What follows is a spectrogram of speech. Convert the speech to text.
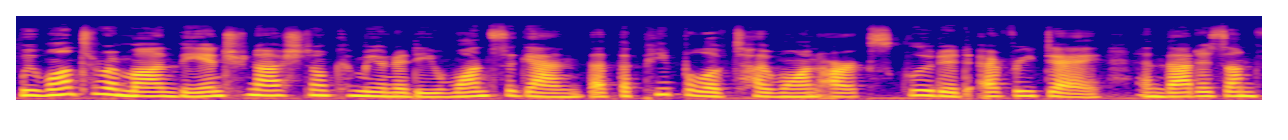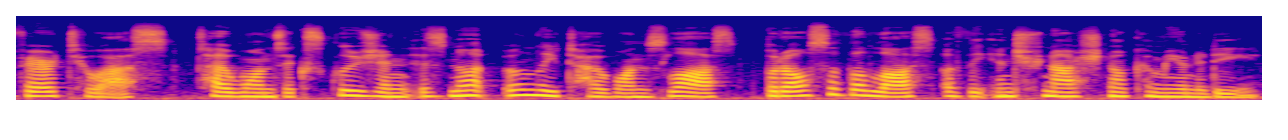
We want to remind the international community once again that the people of Taiwan are excluded every day, and that is unfair to us. Taiwan's exclusion is not only Taiwan's loss, but also the loss of the international community.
